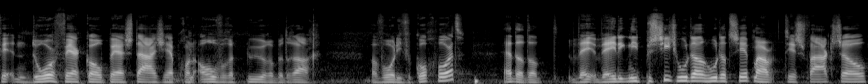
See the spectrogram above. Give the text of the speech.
een doorverkooppercentage hebt gewoon over het pure bedrag waarvoor die verkocht wordt. Dat, dat weet, weet ik niet precies hoe dat, hoe dat zit, maar het is vaak zo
